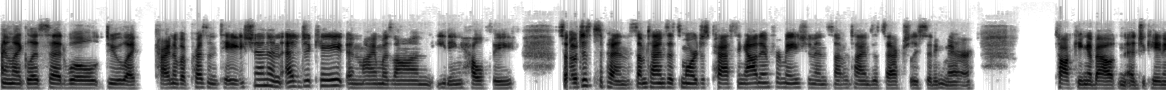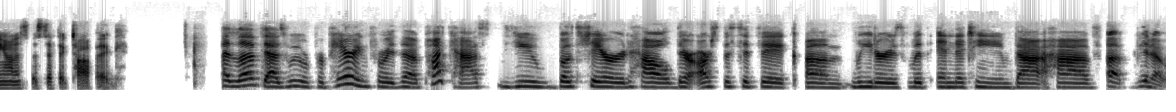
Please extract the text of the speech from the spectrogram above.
And like Liz said, we'll do like kind of a presentation and educate. And mine was on eating healthy. So it just depends. Sometimes it's more just passing out information, and sometimes it's actually sitting there talking about and educating on a specific topic. I loved as we were preparing for the podcast, you both shared how there are specific um, leaders within the team that have, a, you know,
